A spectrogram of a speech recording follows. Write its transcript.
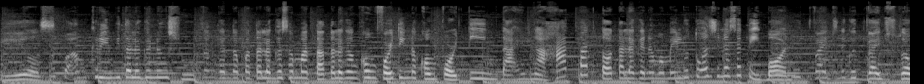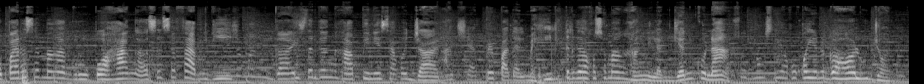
feels. Ano ang creamy talaga ng soup. Ang ganda pa talaga sa mata. Talagang comforting na comforting. Dahil nga hot pot to, talaga namang may lutuan sila sa table. Good vibes na good vibes to para sa mga grupo, hangouts sa family. Ano guys, talagang happiness ako dyan. At syempre pa, dahil mahilig talaga ako sa manghang, nilagyan ko na. Sobrang saya ko kaya naghahalo dyan.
